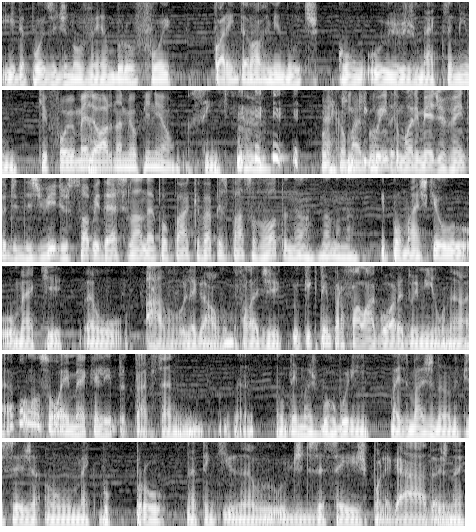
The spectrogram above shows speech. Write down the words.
E depois o de novembro foi 49 minutos com os Max M1. Que foi o melhor, na minha opinião. Sim. é, que quem que aguenta uma hora e meia de evento de desvídeo, sobe e desce lá no Apple Park, vai pro espaço, volta? Não, não, não, não. E por mais que o, o Mac é o... Ah, legal, vamos falar de... O que, que tem para falar agora do M1, né? A Apple lançou o iMac ali, tá, tá, não tem mais burburinho. Mas imaginando que seja um MacBook Pro, né? Tem que, né, o de 16 polegadas, né?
